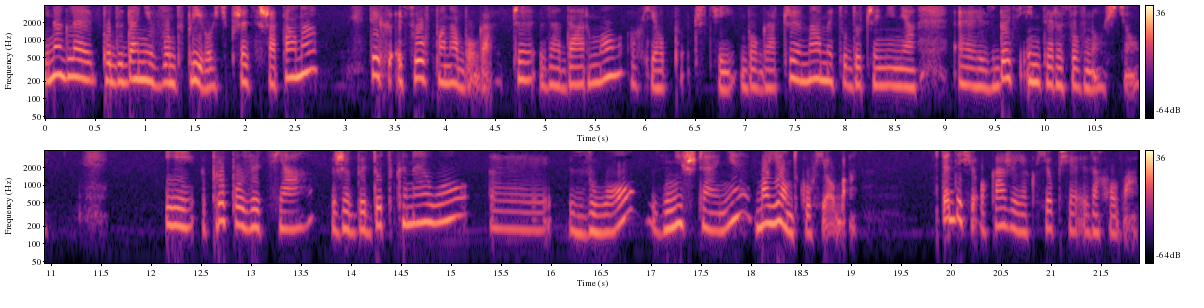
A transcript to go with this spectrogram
I nagle poddanie w wątpliwość przez szatana tych słów Pana Boga. Czy za darmo Hiob czci Boga? Czy mamy tu do czynienia e, z bezinteresownością? I propozycja, żeby dotknęło e, zło, zniszczenie majątku Hioba. Wtedy się okaże, jak Hiob się zachowa.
